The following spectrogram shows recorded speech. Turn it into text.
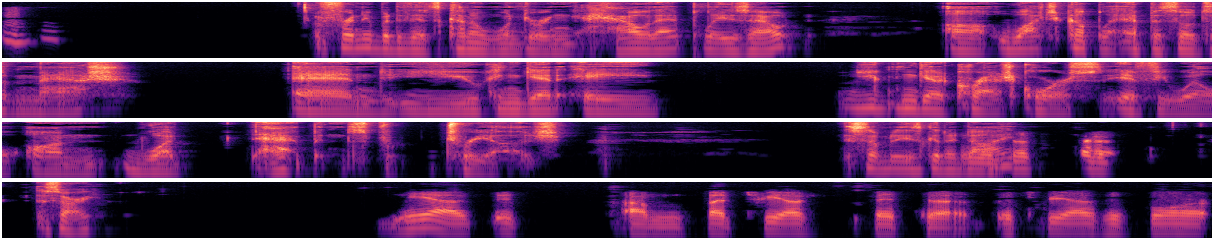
Mm-hmm. For anybody that's kind of wondering how that plays out, uh, watch a couple of episodes of MASH, and you can get a you can get a crash course, if you will, on what happens for triage. Somebody's going to die. uh, Sorry. Yeah, it's um, but triage, but uh, the triage is more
